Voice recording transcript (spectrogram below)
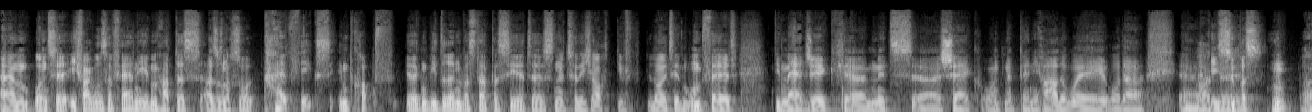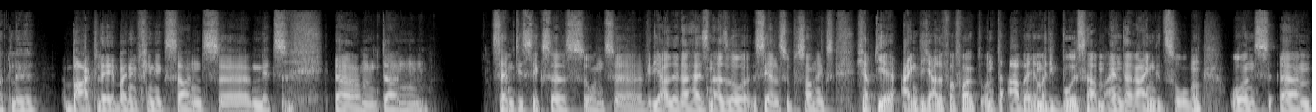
Ähm, und äh, ich war großer Fan eben, habe das also noch so halbwegs im Kopf irgendwie drin, was da passiert ist. Natürlich auch die Leute im Umfeld, die Magic äh, mit äh, Shaq und mit Penny Hardaway oder äh, die Barkley. Super hm? Barclay. Barclay bei den Phoenix Suns äh, mit ähm, dann 76ers und äh, wie die alle da heißen, also Seattle Supersonics. Ich habe die eigentlich alle verfolgt und aber immer die Bulls haben einen da reingezogen und ähm,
